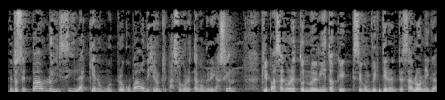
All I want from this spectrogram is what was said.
Entonces Pablo y Silas, que eran muy preocupados, dijeron, ¿qué pasó con esta congregación? ¿Qué pasa con estos nuevitos que se convirtieron en Tesalónica?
